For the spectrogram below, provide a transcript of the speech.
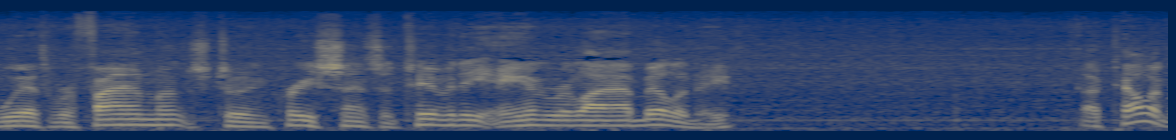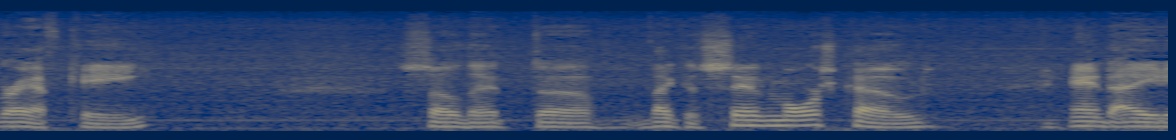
with refinements to increase sensitivity and reliability, a telegraph key so that uh, they could send Morse code, and a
